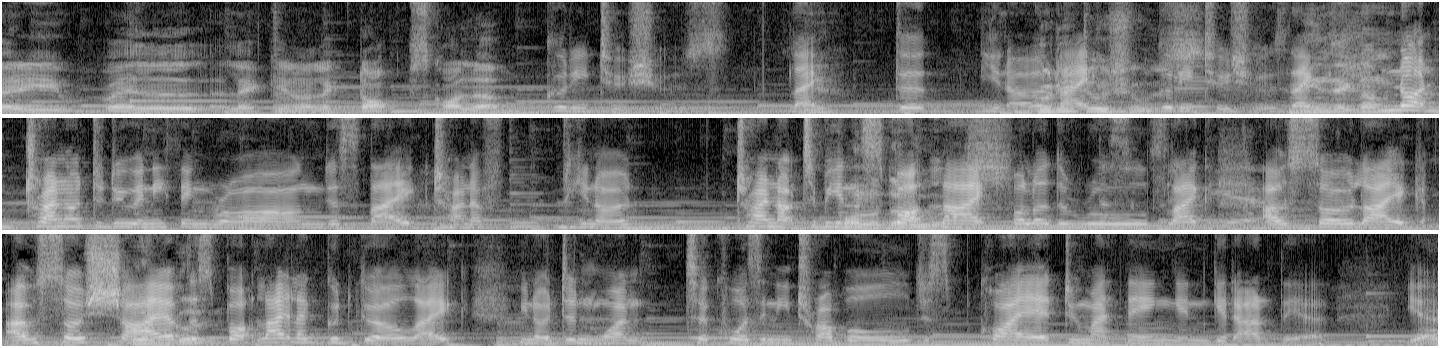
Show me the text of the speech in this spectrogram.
very well, like you know, like top scholar? goody two shoes. Like the you know Goody like two shoes. goody two shoes. Like Means ekdam- not try not to do anything wrong. Just like trying to f- you know try not to be in the Follow the spotlight. rules. follow the rules. Like yeah. I was so like I was so shy Good of the girl. spotlight. Like good girl. Like you know didn't want to cause any trouble. Just quiet, do my thing, and get out of there. Yeah,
